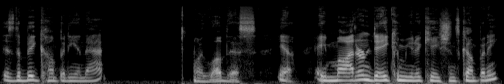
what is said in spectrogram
is the big company in that. Oh, I love this. Yeah, a modern day communications company.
